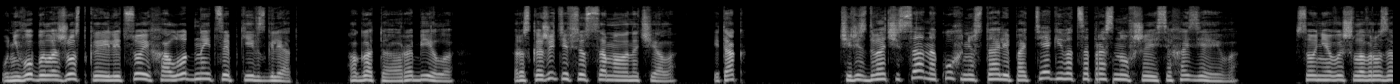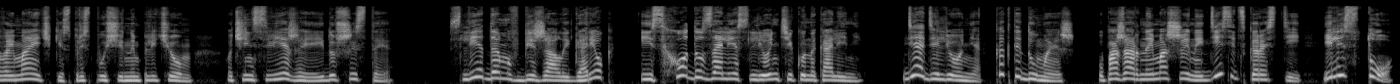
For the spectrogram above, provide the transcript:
У него было жесткое лицо и холодный цепкий взгляд. «Агата оробела. Расскажите все с самого начала. Итак?» Через два часа на кухню стали подтягиваться проснувшиеся хозяева. Соня вышла в розовой маечке с приспущенным плечом, очень свежая и душистая. Следом вбежал Игорек и сходу залез Ленчику на колени. «Дядя Леня, как ты думаешь, у пожарной машины 10 скоростей или 100?»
